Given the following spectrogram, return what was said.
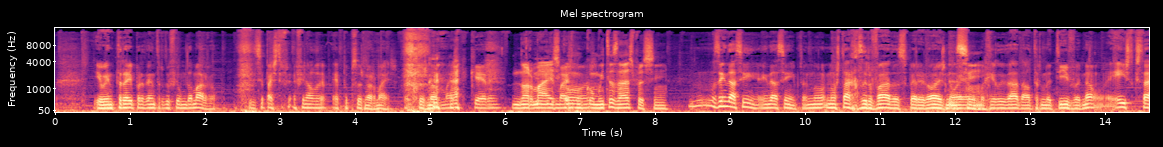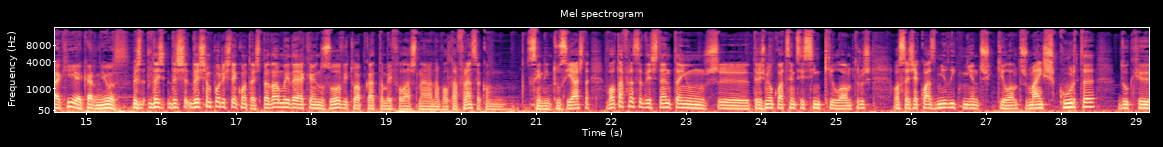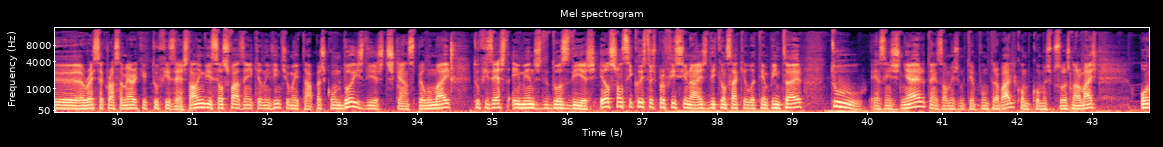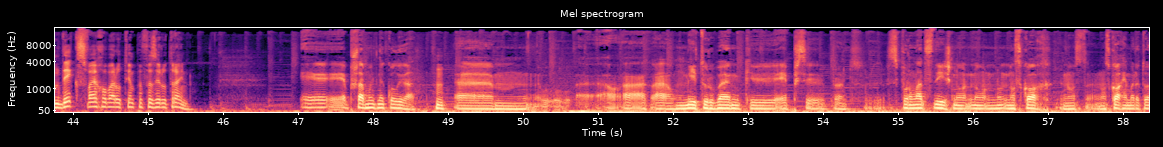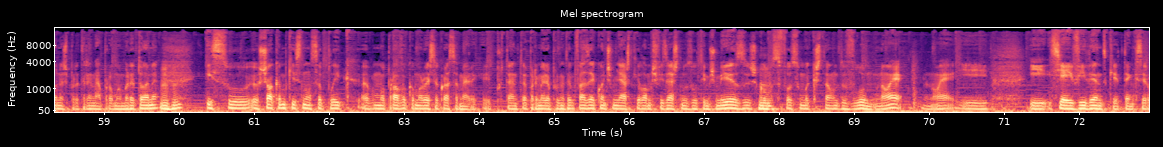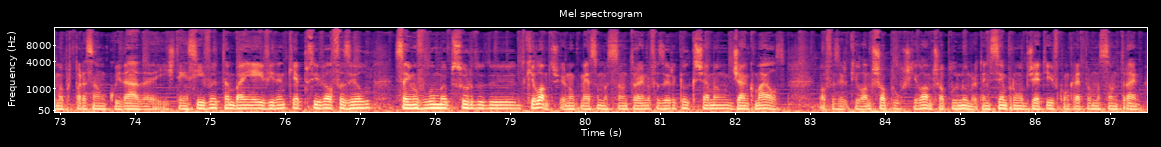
eu entrei para dentro do filme da Marvel. E disse, pá, isto afinal é, é para pessoas normais. É pessoas normais que querem. normais com, com muitas aspas, sim. Mas ainda assim, ainda assim, portanto, não, não está reservado a super-heróis, não é Sim. uma realidade alternativa, não, é isto que está aqui, é carne e osso. Mas deixa- deixa- deixa-me pôr isto em contexto. Para dar uma ideia a quem nos ouve, e tu há bocado também falaste na, na Volta à França, como sendo entusiasta, a Volta à França deste ano tem uns eh, 3.405 km, ou seja, é quase 1.500 km mais curta do que a Race Across America que tu fizeste. Além disso, eles fazem aquilo em 21 etapas, com dois dias de descanso pelo meio. Tu fizeste em menos de 12 dias. Eles são ciclistas profissionais, dedicam-se àquilo a tempo inteiro. Tu és engenheiro, tens ao mesmo tempo um trabalho, como, como as pessoas normais. Onde é que se vai roubar o tempo para fazer o treino? é, é apostar muito na qualidade. Hum. Ahm, há, há- há um mito urbano que é pronto, se por um lado se diz que não, não, não, se corre, não se, não se correm maratonas para treinar para uma maratona, isso eu choca-me que isso não se aplique a uma prova como a Race Across America. E portanto a primeira pergunta que me faz é quantos milhares de quilómetros fizeste nos últimos meses, como se fosse uma questão de volume. Não é, não é? E, e se é evidente que tem que ser uma preparação cuidada e extensiva, também é evidente que é possível fazê-lo sem um volume absurdo de, de quilómetros. Eu não começo uma sessão de treino a fazer aquilo que se chamam junk miles, ou fazer quilómetros só pelos quilómetros, só pelo número. Eu tenho sempre um objetivo concreto para uma sessão de treino.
